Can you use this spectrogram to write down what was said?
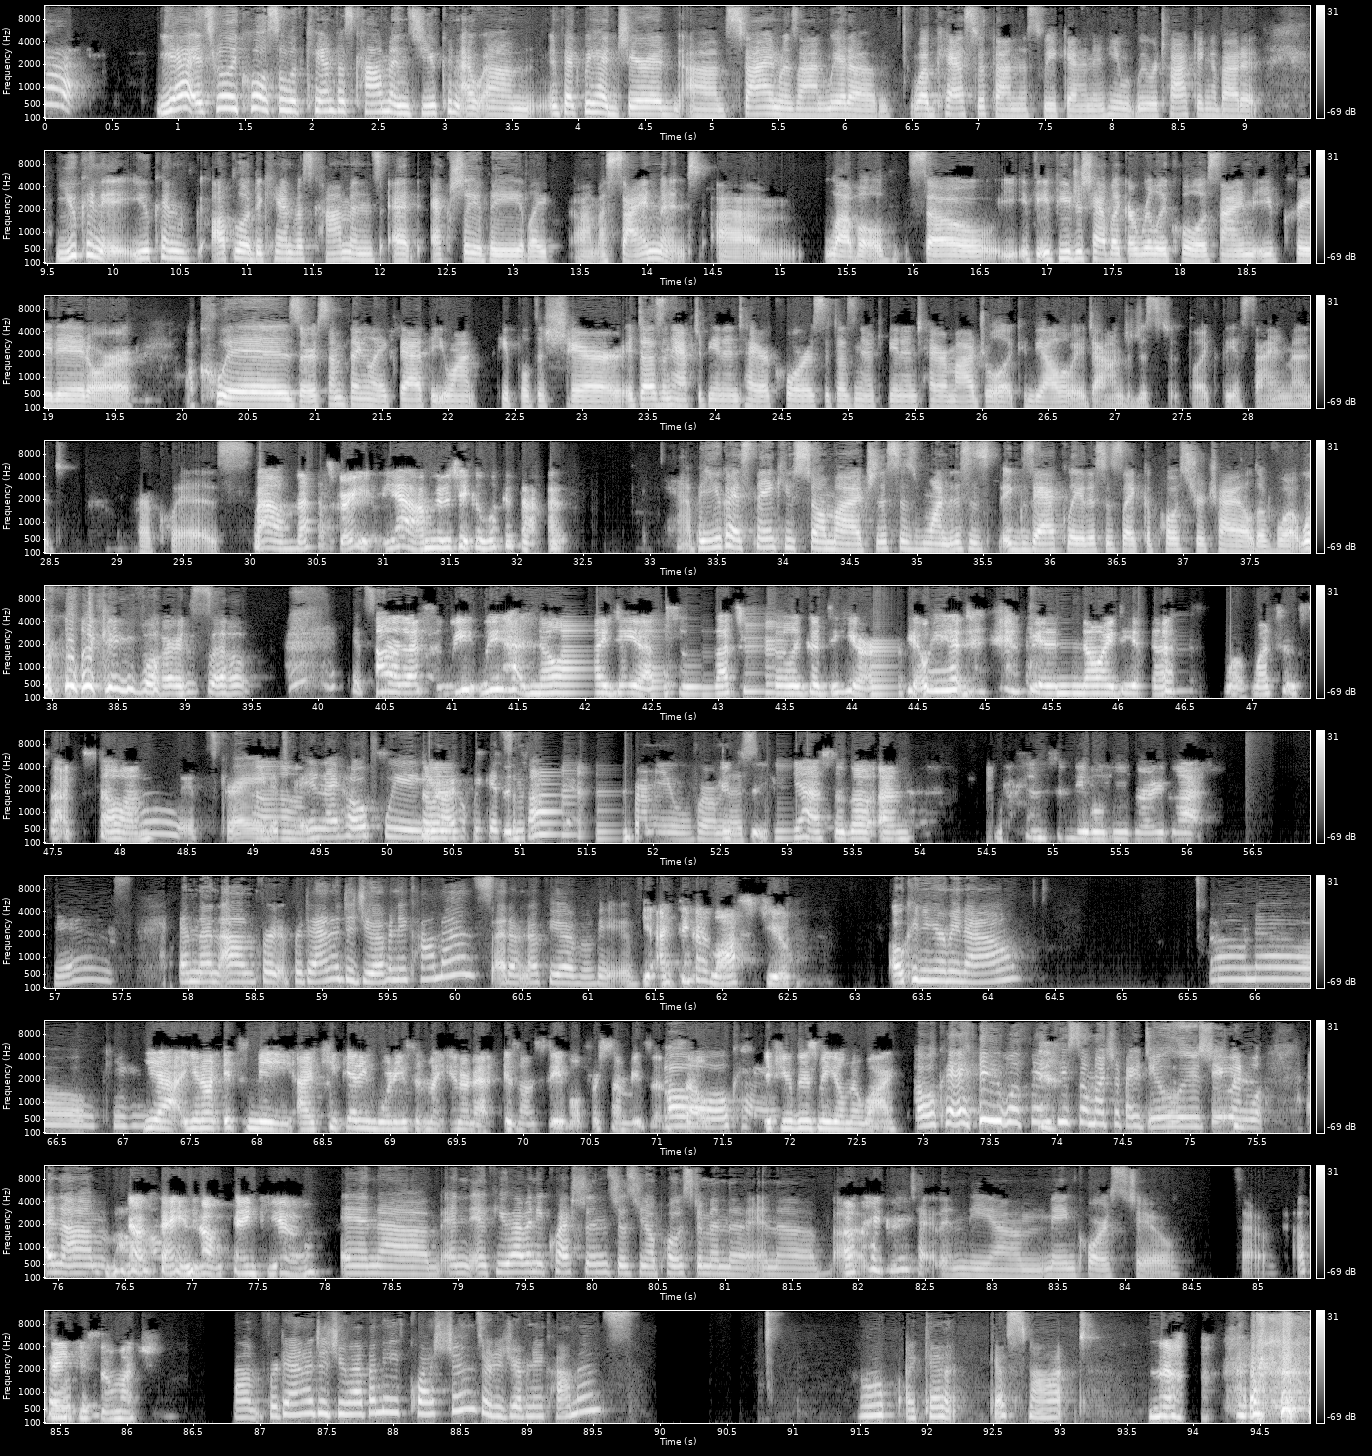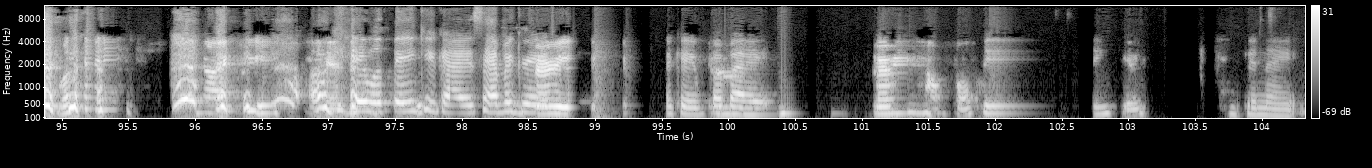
Yeah, it's really cool. So with Canvas Commons, you can. Um, in fact, we had Jared um, Stein was on. We had a webcastathon this weekend, and he we were talking about it. You can you can upload to Canvas Commons at actually the like um, assignment um, level. So if if you just have like a really cool assignment you've created, or a quiz or something like that that you want people to share, it doesn't have to be an entire course. It doesn't have to be an entire module. It can be all the way down to just like the assignment or quiz. Wow, that's great. Yeah, I'm going to take a look at that. Yeah, but you guys, thank you so much. This is one. This is exactly. This is like a poster child of what we're looking for. So it's. Oh, that's we we had no idea. So that's really good to hear. Yeah, we had we had no idea what what to expect. So um, oh, it's great. it's um, great. And I hope we. so you know, I hope we get some fun. from you from It's, this. yeah. So the um, Cindy will be very glad. Yes. And then um, for for Dana, did you have any comments? I don't know if you have a. Yeah, I think I lost you. Oh, can you hear me now? Oh no! Can you hear me? Yeah, you know, it's me. I keep getting warnings that my internet is unstable for some reason. Oh, So okay. if you lose me, you'll know why. Okay. Well, thank you so much. If I do lose you, and we'll, and um, No, thank no, thank you. and um, and if you have any questions, just you know, post them in the in the uh, Okay, great. in the um, main course too. So okay. Thank well, you so much. Um, for Dana, did you have any questions or did you have any comments? Oh, I can't. Guess not. No, well, thank you. No, I appreciate it. okay. Well, thank you guys. Have a great. Very, Okay. Bye bye. very helpful. Thank you. Good night.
